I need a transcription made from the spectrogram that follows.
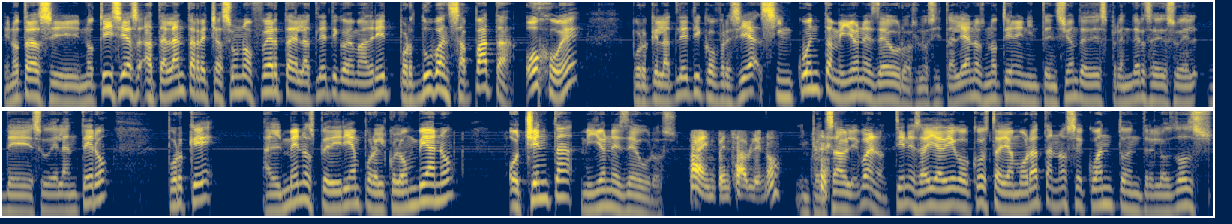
En otras eh, noticias, Atalanta rechazó una oferta del Atlético de Madrid por Duban Zapata. Ojo, ¿eh? Porque el Atlético ofrecía 50 millones de euros. Los italianos no tienen intención de desprenderse de su, del- de su delantero porque al menos pedirían por el colombiano 80 millones de euros. Ah, impensable, ¿no? Impensable. Bueno, tienes ahí a Diego Costa y a Morata, no sé cuánto entre los dos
